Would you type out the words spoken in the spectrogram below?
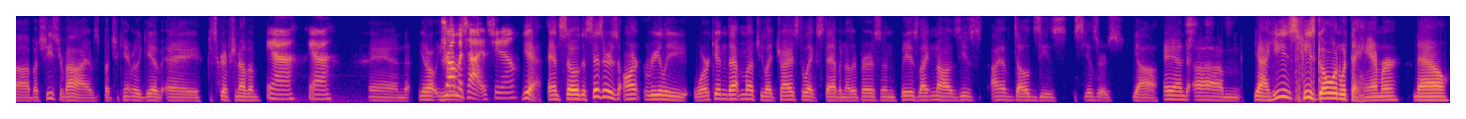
uh, but she survives, but she can't really give a description of him. Yeah, yeah. And you know, Traumatized, you know? Yeah, and so the scissors aren't really working that much. He like tries to like stab another person, but he's like, "No, these I have dulled these scissors." Yeah, and um, yeah, he's he's going with the hammer now.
